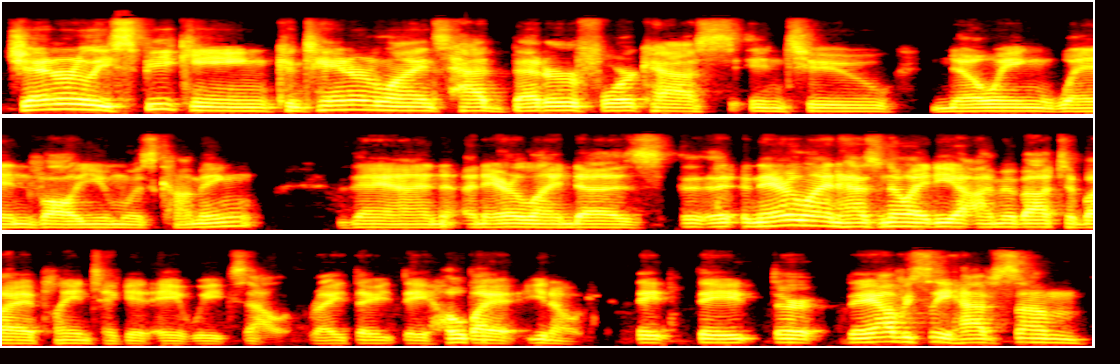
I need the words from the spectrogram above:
generally speaking container lines had better forecasts into knowing when volume was coming than an airline does. An airline has no idea I'm about to buy a plane ticket eight weeks out, right? They they hope I, you know, they they they they obviously have some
